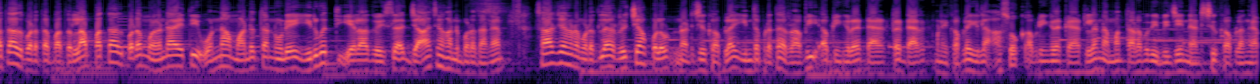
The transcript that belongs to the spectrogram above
பத்தாவது படத்தை பார்த்துடலாம். பத்தாவது படம் ரெண்டாயிரத்தி ஒன்றாம் ஆண்டு தன்னுடைய இருபத்தி ஏழாவது வயசில் ஷாஜகான் படம் தாங்க ஷாஜகான் படத்தில் ரிச்சா பலூன் நடிச்சிருக்காப்புல இந்த படத்தை ரவி அப்படிங்கிற டேரக்டர் டைரக்ட் பண்ணியிருக்காப்புல இல்லை அசோக் அப்படிங்கிற கேரக்டரில் நம்ம தளபதி விஜய் நடிச்சிருக்காப்புலங்க.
